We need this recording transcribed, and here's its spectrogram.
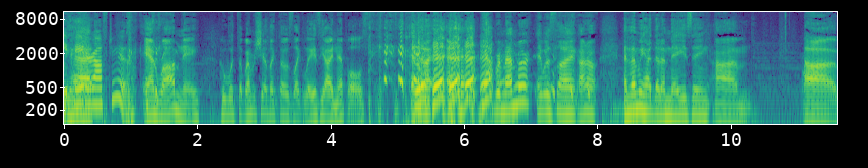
we paid had her off too. Ann Romney, who with the remember she had like those like lazy eye nipples. and then I, and- yeah, remember it was like I don't. And then we had that amazing. Um, uh,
